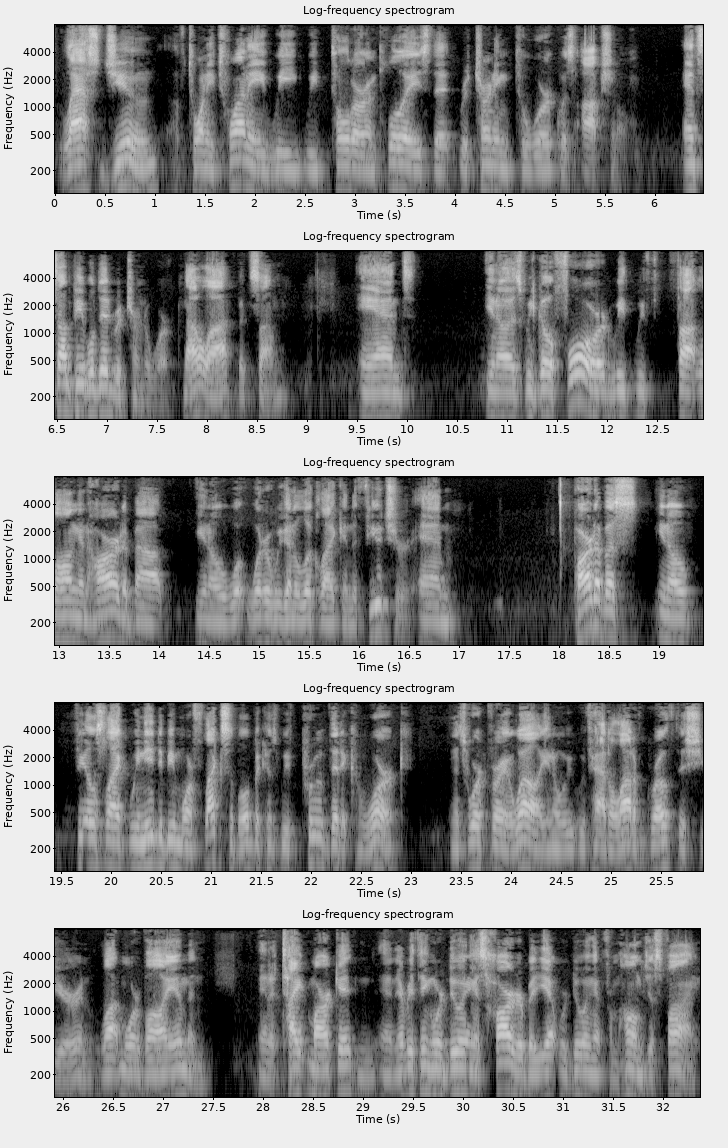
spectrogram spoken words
last June of 2020, we, we told our employees that returning to work was optional. And some people did return to work, not a lot, but some. And, you know, as we go forward, we, we've thought long and hard about, you know, what, what are we going to look like in the future? And part of us, you know, feels like we need to be more flexible because we've proved that it can work. and it's worked very well. You know, we, have had a lot of growth this year and a lot more volume and in a tight market, and, and everything we're doing is harder, but yet we're doing it from home just fine.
